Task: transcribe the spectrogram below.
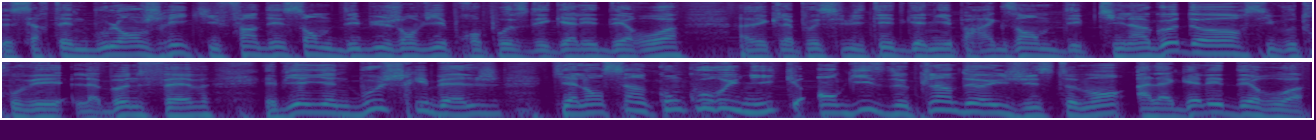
de certaines boulangeries qui, fin décembre, début janvier, proposent des galettes des rois avec la possibilité de gagner, par exemple, des petits lingots d'or si vous trouvez la bonne fève. Eh bien, il y a une boucherie belge qui a lancé un concours unique en guise de clin d'œil, justement, à la galette des rois.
